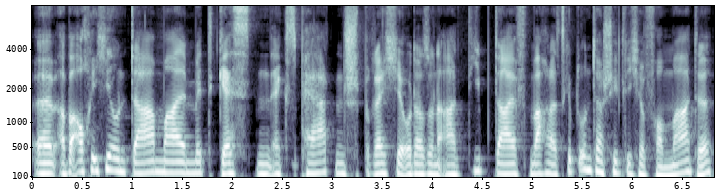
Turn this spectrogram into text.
äh, aber auch hier und da mal mit Gästen, Experten spreche oder so eine Art Deep Dive mache. Es gibt unterschiedliche Formate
